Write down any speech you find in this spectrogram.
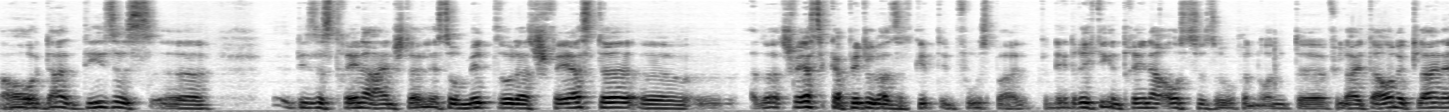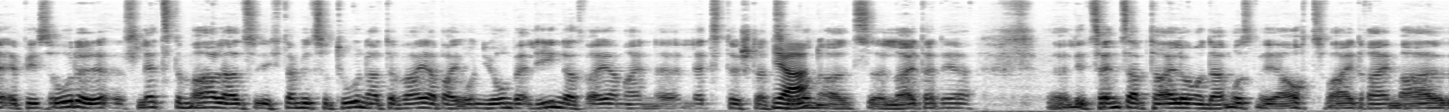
Oh, da dieses äh, dieses Trainer einstellen ist somit so das schwerste, äh, also das schwerste Kapitel, was es gibt im Fußball, den richtigen Trainer auszusuchen. Und äh, vielleicht auch eine kleine Episode. Das letzte Mal, als ich damit zu tun hatte, war ja bei Union Berlin. Das war ja meine letzte Station ja. als äh, Leiter der Lizenzabteilung. Und da mussten wir ja auch zwei, dreimal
